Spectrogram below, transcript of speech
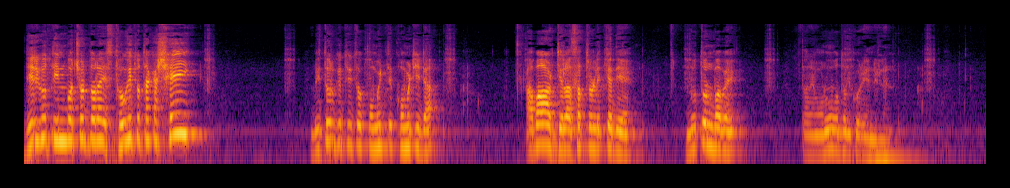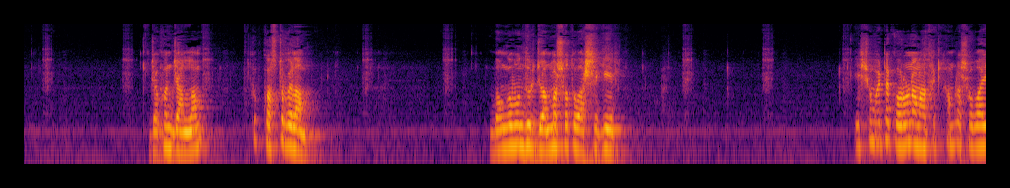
দীর্ঘ তিন বছর ধরে স্থগিত থাকা সেই বিতর্কিত কমিটি, কমিটিটা আবার জেলা ছাত্রলীগকে দিয়ে নতুনভাবে তারা অনুমোদন করিয়ে নিলেন। যখন জানলাম, খুব কষ্ট পেলাম। বঙ্গবন্ধুর জন্মশতবার্ষিকীর এই সময়টা করোনা না থাকলে আমরা সবাই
